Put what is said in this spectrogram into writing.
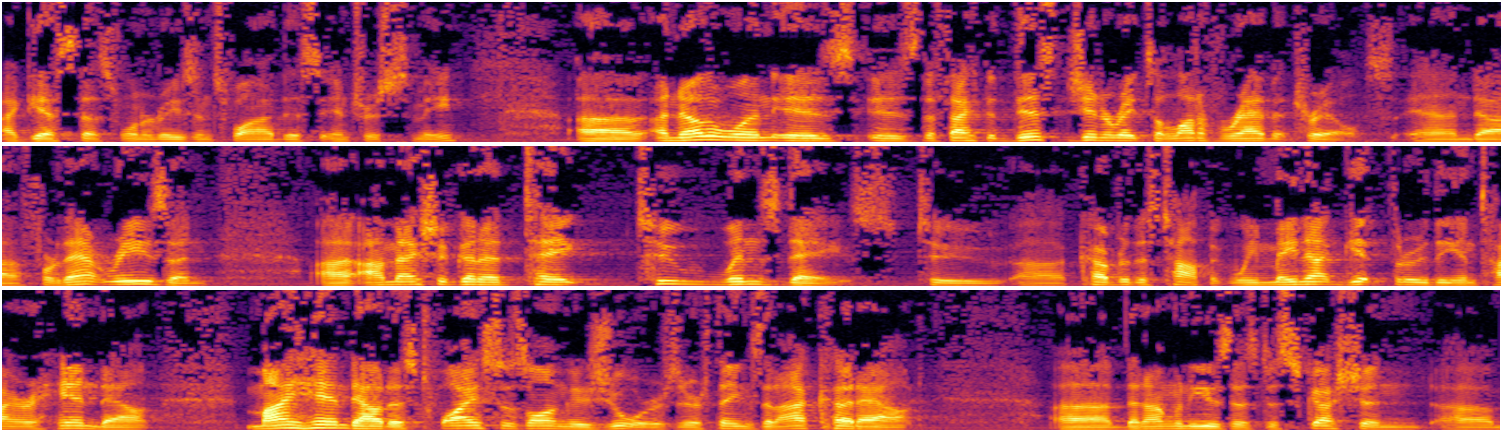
I guess that's one of the reasons why this interests me. Uh, another one is is the fact that this generates a lot of rabbit trails, and uh, for that reason, uh, I'm actually going to take two Wednesdays to uh, cover this topic. We may not get through the entire handout. My handout is twice as long as yours. There are things that I cut out uh, that I'm going to use as discussion um,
